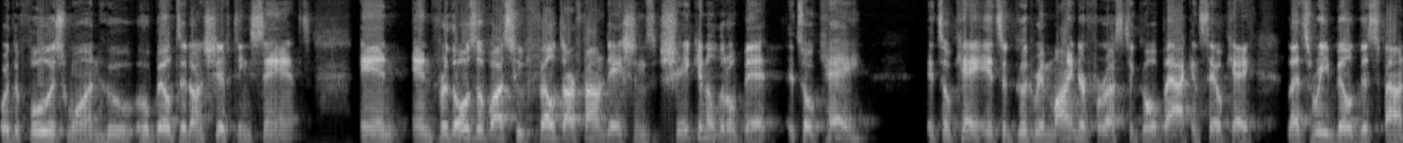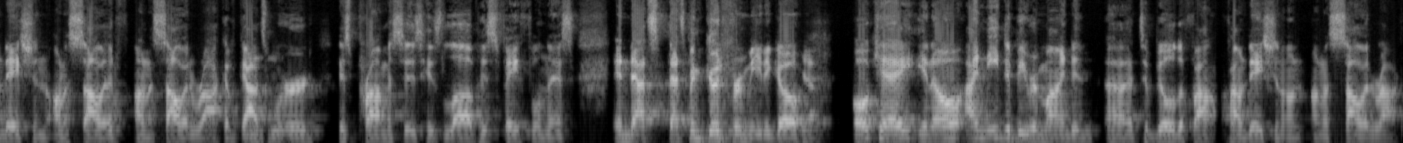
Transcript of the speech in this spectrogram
or the foolish one who who built it on shifting sands. And and for those of us who felt our foundations shaken a little bit, it's okay it's okay. It's a good reminder for us to go back and say, okay, let's rebuild this foundation on a solid on a solid rock of God's mm-hmm. word, His promises, His love, His faithfulness, and that's that's been good for me to go. Yeah. Okay, you know, I need to be reminded uh, to build a foundation on on a solid rock.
